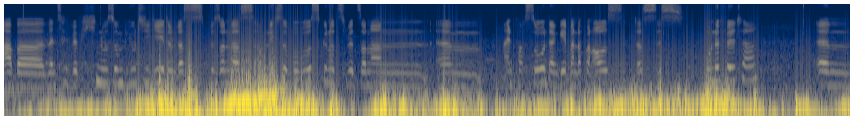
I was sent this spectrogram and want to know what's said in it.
aber wenn es halt wirklich nur so um Beauty geht und das besonders auch nicht so bewusst genutzt wird, sondern ähm, einfach so, dann geht man davon aus, das ist ohne Filter, ähm,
